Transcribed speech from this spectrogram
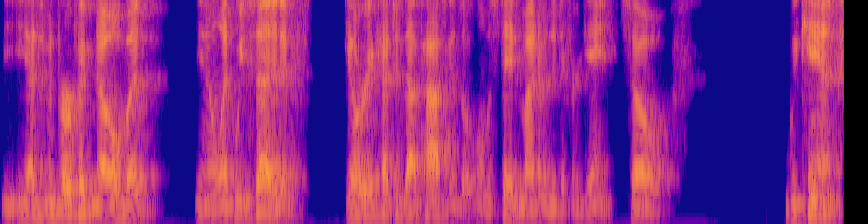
he hasn't been perfect, no, but you know, like we said, if Guillory catches that pass against Oklahoma State, it might have been a different game. So we can't,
